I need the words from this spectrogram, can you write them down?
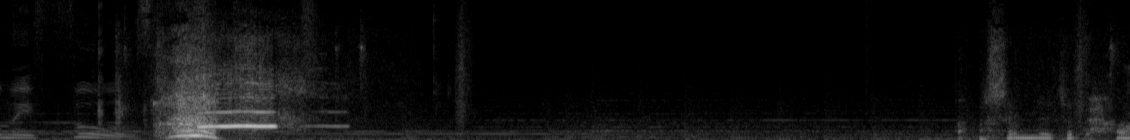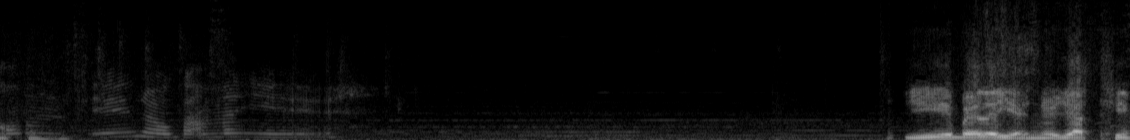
我使唔使做乜嘢。咦，俾你赢咗一添。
